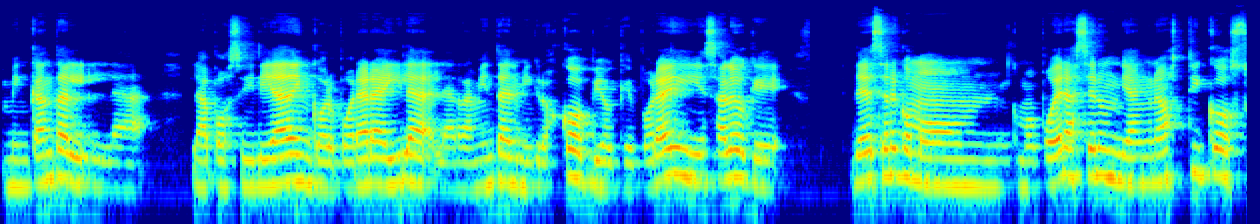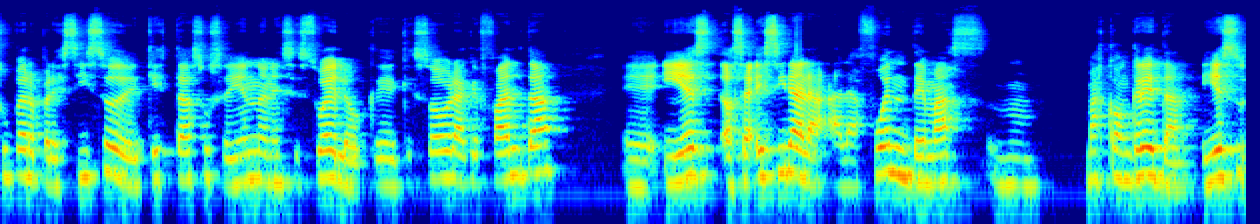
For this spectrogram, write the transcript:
me encanta la, posibilidad de incorporar ahí la, herramienta del microscopio, que por ahí es algo que debe ser como, como poder hacer un diagnóstico súper preciso de qué está sucediendo en ese suelo, qué, qué sobra, qué falta, y es, o sea, es ir a la, a la fuente más, mm, más concreta. Y es,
